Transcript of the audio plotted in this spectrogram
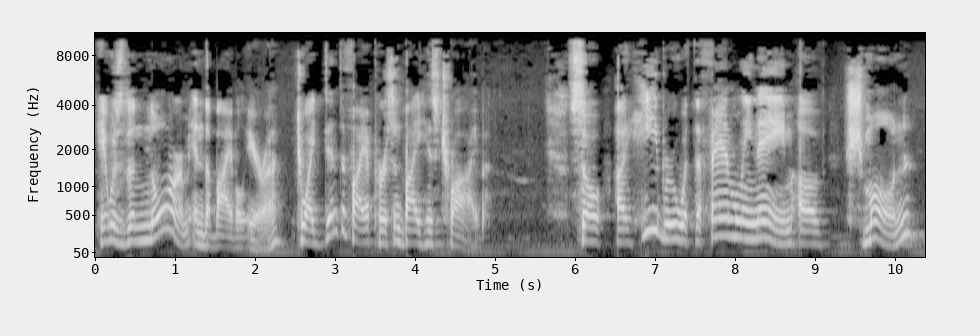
It was the norm in the Bible era to identify a person by his tribe. So a Hebrew with the family name of Shimon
